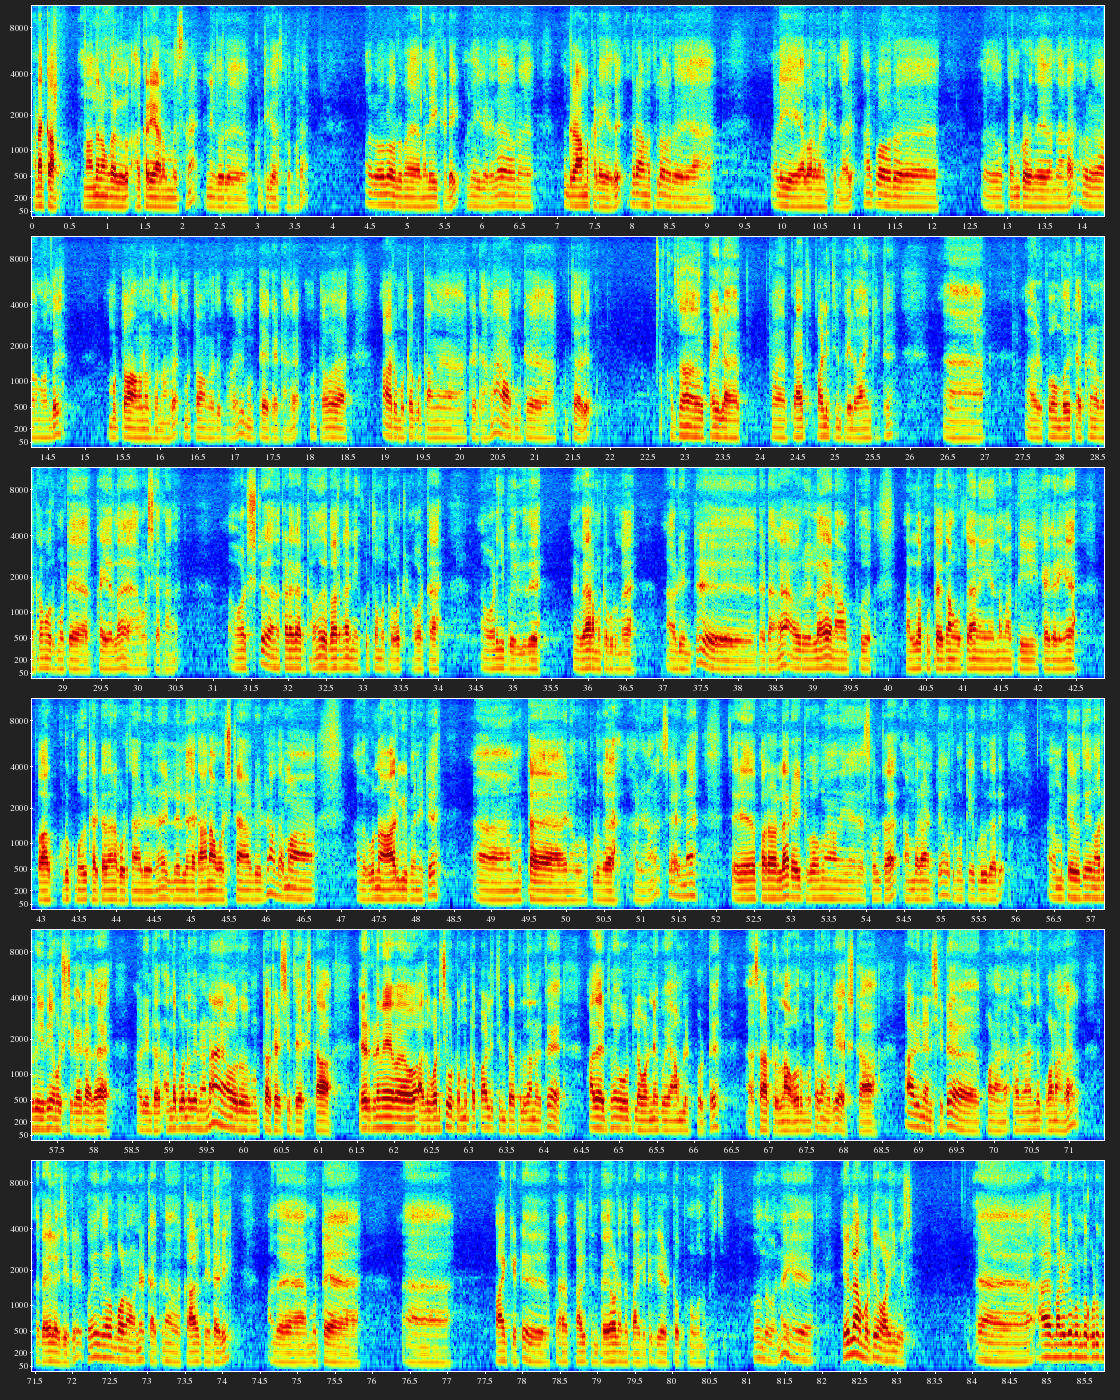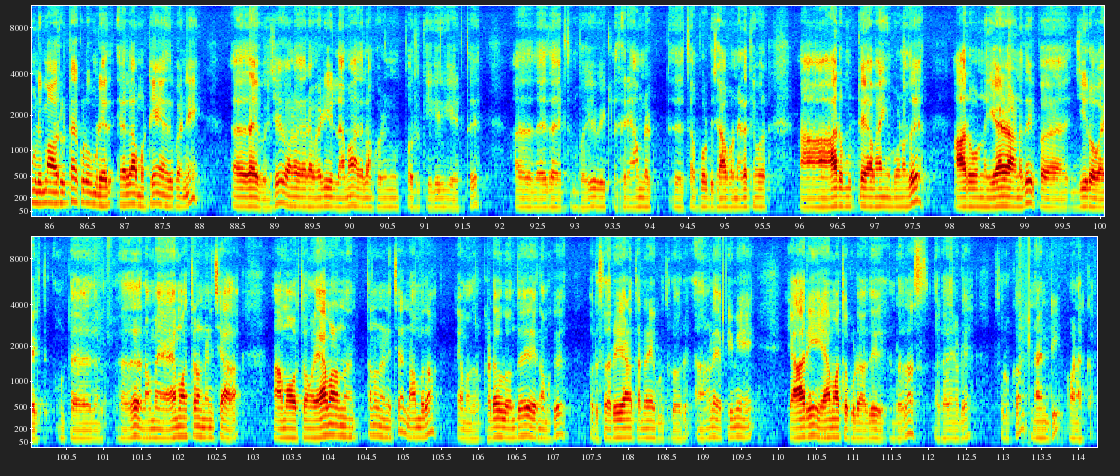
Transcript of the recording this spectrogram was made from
வணக்கம். நான் தான் உங்கள் அக்கறையாரம் பேசுகிறேன் இன்றைக்கி ஒரு குட்டி கதை சொல்ல போகிறேன் ஒரு ஒரு ம- மளிகை கடை மளிகை கடையில் ஒரு கிராம கடை அது. கிராமத்தில் ஒரு மளிகை வியாபாரம் பண்ணிட்டு இருந்தார். அப்போ ஒரு ஒரு பெண் குழந்தை வந்தாங்க. ஒரு அவங்க வந்து முட்டை வாங்கணும்னு சொன்னாங்க. முட்டை வாங்குறதுக்கு போய் முட்டையை கேட்டாங்க. முட்டை ஆறு முட்டை கொடுத்தாங்க கேட்டாங்க. ஆறு முட்டை கொடுத்தாரு. கொடுத்தா ஒரு பையில் பாலித்தீன் பையில் வாங்கிக்கிட்டு அப்படி போகும்போது டக்குன்னு என்ன பண்ணுறாங்க ஒரு முட்டையை கையால் உடச்சிட்றாங்க. உடச்சிட்டு அந்த கடைக்கார்ட்ட வந்து பாருங்கள் நீ கொடுத்த முட்டை ஓட்ட ஓட்ட உடஞ்சி போயிருக்குது. எனக்கு வேறு முட்டை கொடுங்க அப்படின்ட்டு கேட்டாங்க. அவர் இல்லை நான் பு நல்ல முட்டை தான் கொடுத்தேன். நீ என்னம்மா இப்படி கேட்குறீங்க? பா கொடுக்கும்போது கரெக்டாக தானே கொடுத்தேன் அப்படின்னா. இல்லை இல்லை நானாக உடச்சிட்டேன் அப்படின்ட்டு அந்த அம்மா அந்த பொண்ணை ஆர்கியூ பண்ணிவிட்டு முட்டை எனக்கு ஒன்று கொடுங்க அப்படின்னாங்க. சரிண்ணா சரி பரவாயில்ல ரைட்டு போகும் சொல்கிற நம்பரான்ட்டு ஒரு முட்டையை கொடுக்குறாரு. முட்டை முட்டையை வந்து மறுபடியும் இதையும் உடச்சிட்டு கேட்காத அப்படின்றார். அந்த பொண்ணுக்கு என்னென்னா ஒரு முட்டை கடிச்சிட்டு எக்ஸ்ட்ரா ஏற்கனவே அது உடச்சி விட்ட முட்டை பாலித்தீன் பேப்பரில் தானே இருக்குது அதை எடுத்து போய் வீட்டில் உடனே போய் ஆம்லெட் போட்டு சாப்பிட்றலாம் ஒரு முட்டை நமக்கு எக்ஸ்ட்ரா அப்படின்னு நினச்சிட்டு போனாங்க. அப்படி நடந்து போனாங்க. அந்த கையில் வச்சுக்கிட்டு கொஞ்சம் தூரம் போன உடனே டக்குன்னு அவங்க கால் தீட்டாரி அந்த முட்டையை பாக்கெட்டு பாலித்தீன் பையோட அந்த பாக்கெட்டு கீழே டொப்புன்னு ஊந்து போச்சு. ஊந்த உடனே எல்லா முட்டையும் உடஞ்சி போச்சு. அது மறுபடியும் கொண்டு போய் கொடுக்க முடியுமா? அவர்கிட்ட கொடுக்க முடியாது. எல்லா முட்டையும் இது பண்ணி இதாகி போச்சு. வேறு வேறு வழி இல்லாமல் அதெல்லாம் கொஞ்சம் பொருட்கள் கிருக்கி எடுத்து அது இதாக எடுத்துன்னு போய் வீட்டில் சரி ஆம்லெட் போட்டு சாப்பிடணும். எல்லாத்தையும் ஒரு- நான் ஆறு முட்டையாக வாங்கி போனது ஆறு ஒன்று ஏழானது இப்போ ஜீரோ ஆகிடுது முட்டை அதாவது நம்ம ஏமாற்றணும்னு நினச்சா நாம் ஒருத்தவங்க ஏமாத்தணும்னு நினச்சா நாம் தான் ஏமாந்துடும் கடவுள் வந்து நமக்கு ஒரு சரியான தண்டனை கொடுத்துருவாரு. அதனால் எப்பயுமே யாரையும் ஏமாற்றக்கூடாது என்றது தான் இந்த கதையினுடைய சுருக்கம். நன்றி வணக்கம்.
